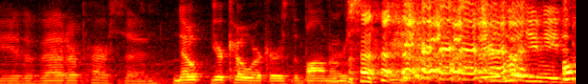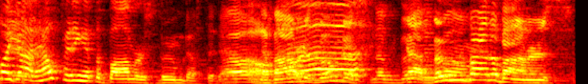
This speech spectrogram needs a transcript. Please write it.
Be the better person. Nope, your coworker is the bombers. Here's what you need to oh my do. god, how fitting that the bombers boomed us to death. Oh, The bombers Uh, boomed us. the boom Got boomed by the bombers.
